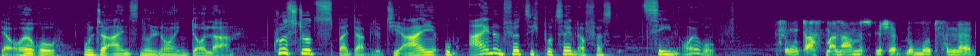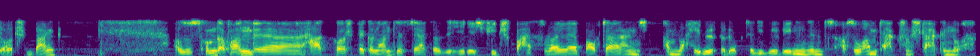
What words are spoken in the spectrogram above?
Der Euro unter 1,09 Dollar. Kurssturz bei WTI um 41 Prozent auf fast 10 Euro. Schönen guten Tag, mein Name ist Michael Blummuth von der Deutschen Bank. Also es kommt darauf an, wer Hardcore-Spekulant ist, der hat da sicherlich viel Spaß, weil er braucht da eigentlich kaum noch Hebelprodukte. Die Bewegungen sind auch so am Tag schon stark genug.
